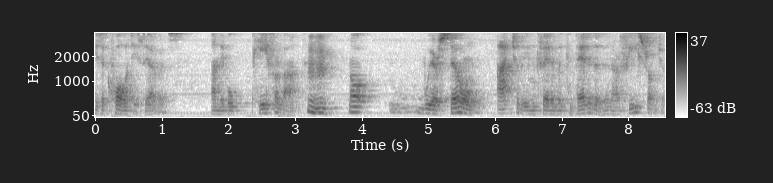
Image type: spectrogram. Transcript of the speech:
is a quality service, and they will pay for that. Mm-hmm. Not, we're still actually incredibly competitive in our fee structure,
